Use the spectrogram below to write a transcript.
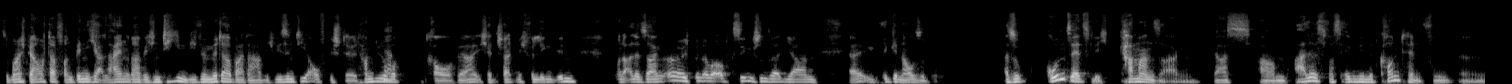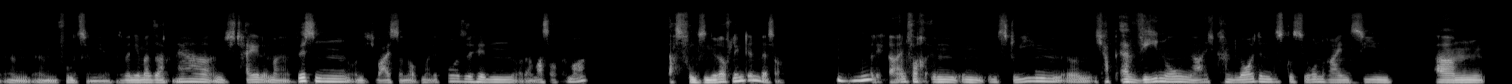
Zum Beispiel auch davon, bin ich allein oder habe ich ein Team? Wie viele Mitarbeiter habe ich? Wie sind die aufgestellt? Haben die ja. überhaupt drauf? Ja, ich entscheide mich für LinkedIn und alle sagen, oh, ich bin aber auf Xing schon seit Jahren. Ja, genauso doof. Also grundsätzlich kann man sagen, dass ähm, alles, was irgendwie mit Content fun äh, ähm, ähm funktioniert, also wenn jemand sagt, ja, ich teile immer Wissen und ich weise dann auf meine Kurse hin oder was auch immer, das funktioniert auf LinkedIn besser. Mhm. Weil ich da einfach im, im, im Stream, ähm, ich habe Erwähnungen, ja, ich kann Leute in Diskussionen reinziehen, ähm,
